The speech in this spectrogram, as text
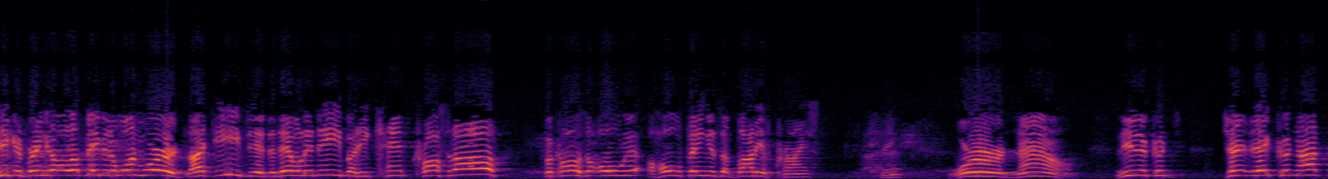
He can bring it all up maybe to one word, like Eve did. The devil did Eve, but he can't cross it all because the whole, the whole thing is the body of Christ. See? Word now. Neither could, they could not,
